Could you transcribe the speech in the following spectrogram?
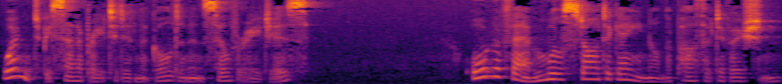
won't be celebrated in the golden and silver ages. All of them will start again on the path of devotion.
